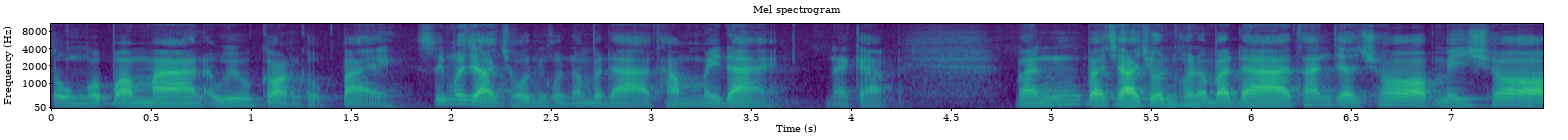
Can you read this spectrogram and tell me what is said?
ส่งงบประมาณอาวุธอุปกรณ์เข้าไป ซึ่งประชาชนคนธรรมดาทำไม่ได้นะครับมันประชาชนคนธรรมดาท่านจะชอบไม่ชอบ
